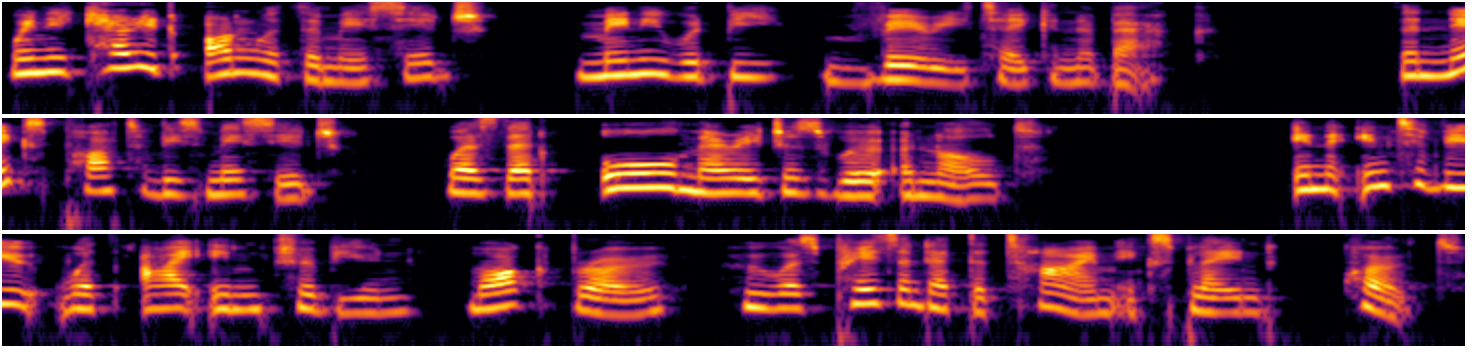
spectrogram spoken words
When he carried on with the message, many would be very taken aback. The next part of his message was that all marriages were annulled. In an interview with IM Tribune, Mark Breault, who was present at the time, explained, quote,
